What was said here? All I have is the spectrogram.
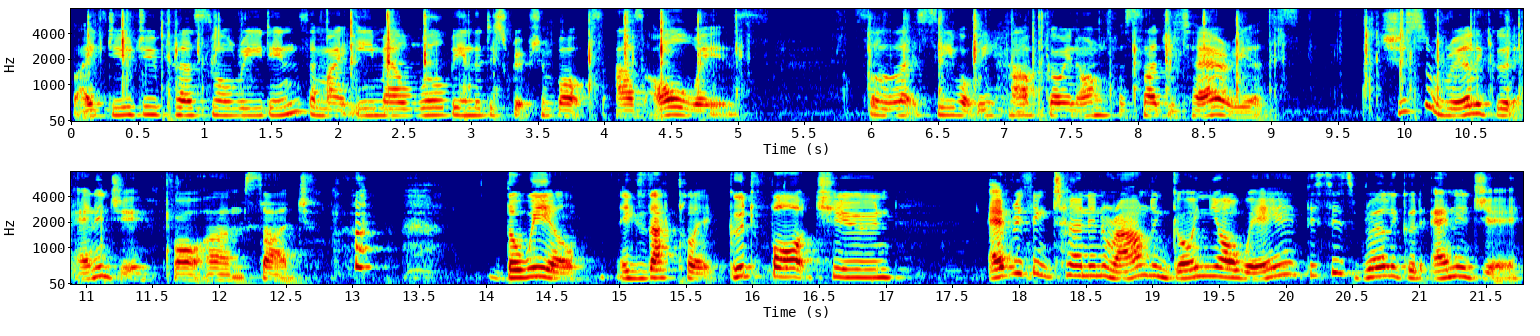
But I do do personal readings and my email will be in the description box as always. So let's see what we have going on for Sagittarius. It's just a really good energy for um, Sag. the wheel, exactly. Good fortune, everything turning around and going your way. This is really good energy.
